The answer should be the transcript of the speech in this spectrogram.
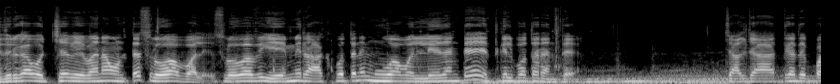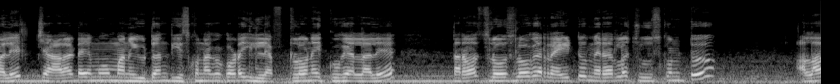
ఎదురుగా వచ్చేవి ఏమైనా ఉంటే స్లో అవ్వాలి. స్లో అవి ఏమీ రాకపోతేనే మూవ్ అవ్వాలి. లేదంటే ఎత్తుకెళ్ళిపోతారు అంతే. చాలా జాగ్రత్తగా తిప్పాలి. చాలా టైము మనం యూటర్న్ తీసుకున్నాక కూడా ఈ లెఫ్ట్లోనే ఎక్కువగా వెళ్ళాలి. తర్వాత స్లో స్లోగా రైట్ మిర్రర్లో చూసుకుంటూ అలా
